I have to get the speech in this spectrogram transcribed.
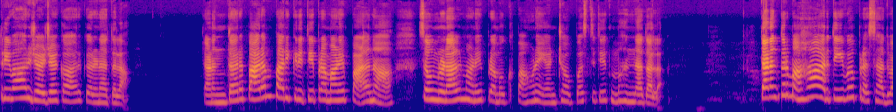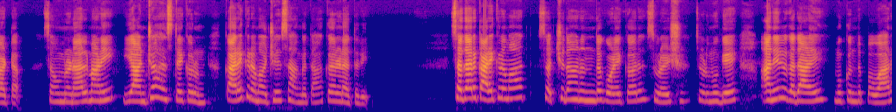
त्रिवार जय जयकार करण्यात आला. त्यानंतर पारंपरिक रीतीप्रमाणे पाळणा सौ मृणाल माने प्रमुख पाहुणे यांच्या उपस्थितीत म्हणण्यात आला. त्यानंतर महाआरती व प्रसाद वाटप. सौ मृणाल माने यांच्या हस्ते करून कार्यक्रमाची सांगता करण्यात आली. सदर कार्यक्रमात सच्चिदानंद कोळेकर सुरेश चुडमुगे अनिल गदाळे मुकुंद पवार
